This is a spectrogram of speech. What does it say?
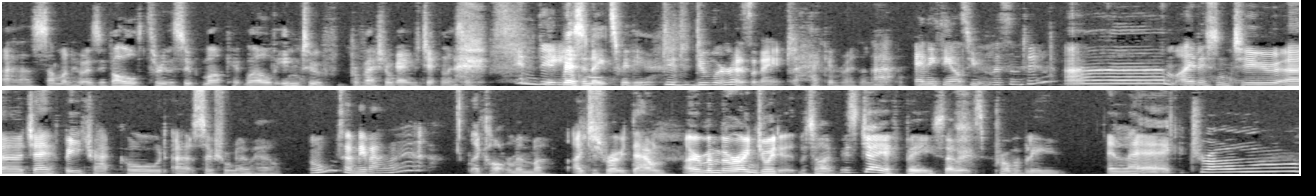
As someone who has evolved through the supermarket world into f- professional games journalism, it Indeed, resonates with you. did do we resonate. A heckin' resonate. Uh, anything else you've listened to? Um, I listened to a JFB track called uh, Social Know How. Oh, tell me about that. I can't remember. I just wrote it down. I remember I enjoyed it at the time. It's JFB, so it's probably electro.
